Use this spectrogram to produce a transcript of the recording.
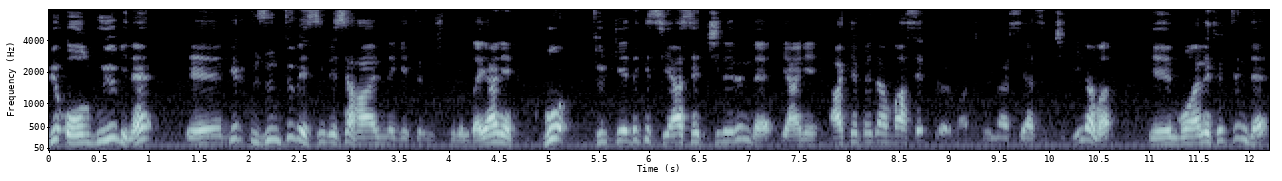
bir olguyu bile e, bir üzüntü vesilesi haline getirmiş durumda. Yani bu Türkiye'deki siyasetçilerin de yani AKP'den bahsetmiyorum artık bunlar siyasetçi değil ama e, muhalefetin de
